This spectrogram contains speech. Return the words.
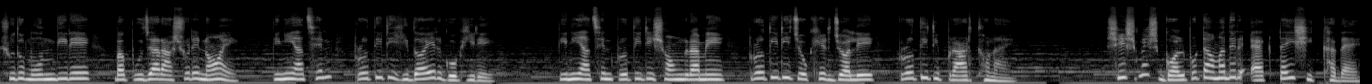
শুধু মন্দিরে বা পূজার আসরে নয়, তিনি আছেন প্রতিটি হৃদয়ের গভীরে। তিনি আছেন প্রতিটি সংগ্রামে, প্রতিটি চোখের জলে, প্রতিটি প্রার্থনায়। শেষমেশ গল্পটা আমাদের একটাই শিক্ষা দেয়।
